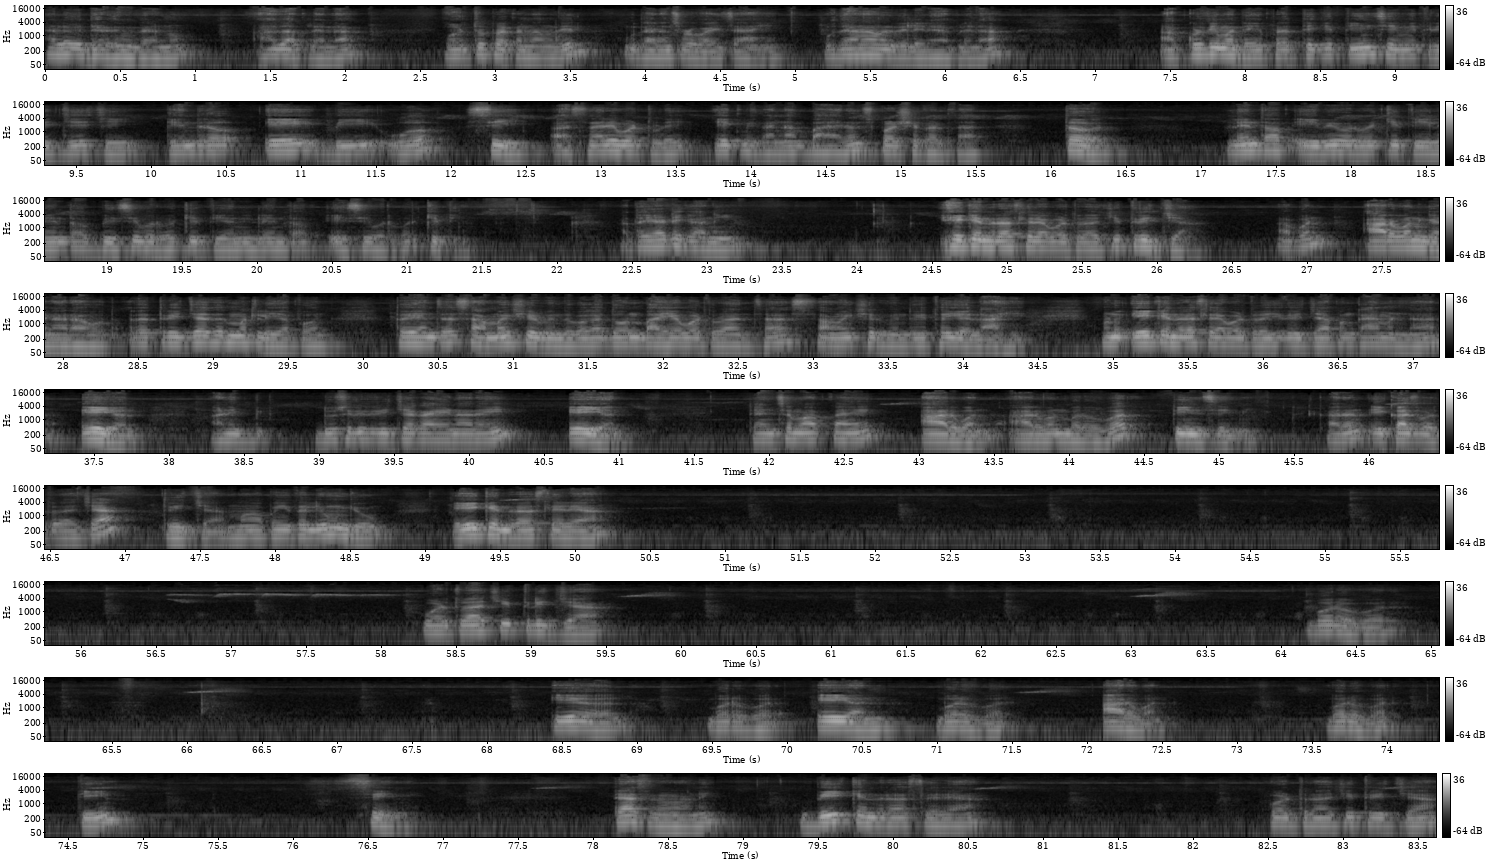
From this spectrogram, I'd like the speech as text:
Hello विद्यार्थी मित्रांनो आज आपल्याला वर्तुळ प्रकरणामधील उदाहरण सोडवायचं आहे. उदाहरणामध्ये दिलेलं आहे आपल्याला आकृतीमध्ये प्रत्येकी तीन सेमी त्रिज्येची केंद्र ए बी व सी असणारी वर्तुळे एकमेकांना बाहेरून स्पर्श करतात. तर लेंथ ऑफ ए बी बरोबर किती लेंथ ऑफ बी सी बरोबर किती आणि लेंथ ऑफ ए सी बरोबर किती? आता या ठिकाणी हे केंद्र असलेल्या वर्तुळाची त्रिज्या आपण आर वन घेणार आहोत. आता त्रिज्या जर म्हटली आपण तर यांचा सामायिक शिरबिंदू बघा दोन बाह्य वर्तुळांचा सामायिक शिरबिंदू इथं यल आहे. म्हणून ए केंद्र असलेल्या वर्तुळाची त्रिज्या आपण काय म्हणणार? ए यल आणि दुसरी त्रिज्या काय येणार आहे? ए यल त्यांचं माप काय आहे? आर वन आर वन बरोबर तीन सेमी कारण एकाच वर्तुळाच्या त्रिज्या. मग आपण इथं लिहून घेऊ. ए केंद्र असलेल्या वर्तुळाची त्रिज्या बरोबर एल बरोबर ए एन बरोबर आर वन बरोबर तीन सेमी. त्याचप्रमाणे बी केंद्र असलेल्या वर्तुळाची त्रिज्या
